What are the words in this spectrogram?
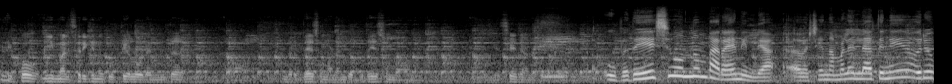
ഇപ്പോൾ ഈ മത്സരിക്കുന്ന കുട്ടികളോട് എന്ത് നിർദ്ദേശമാണ് എന്ത് ഉപദേശമാണ് ഉപദേശമൊന്നും പറയാനില്ല. പക്ഷേ നമ്മളെല്ലാത്തിനെയും ഒരു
